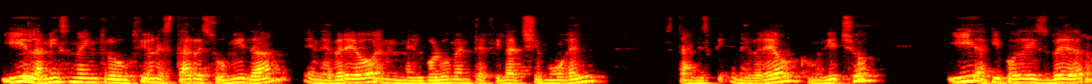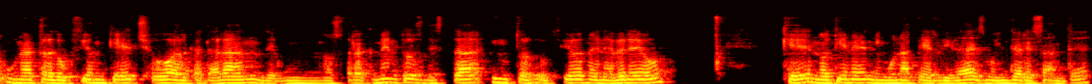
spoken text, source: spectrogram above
Y la misma introducción está resumida en hebreo en el volumen Tefilat Shemuel, está en hebreo, como he dicho, y aquí podéis ver una traducción que he hecho al catalán de unos fragmentos de esta introducción en hebreo que no tiene ninguna pérdida, es muy interesante.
